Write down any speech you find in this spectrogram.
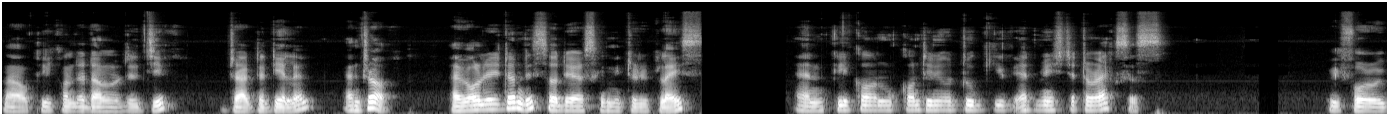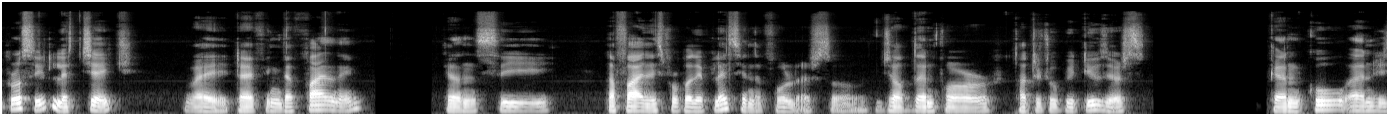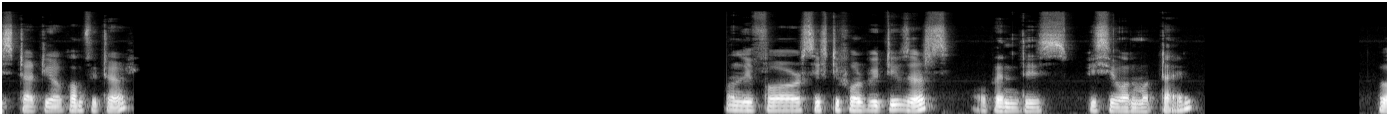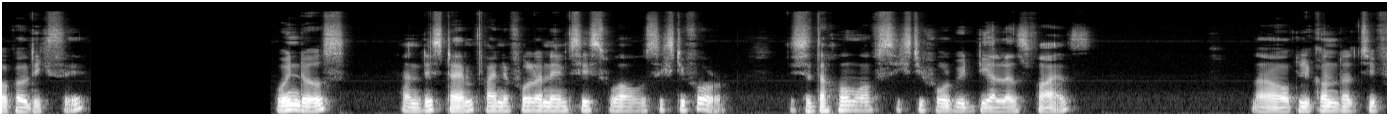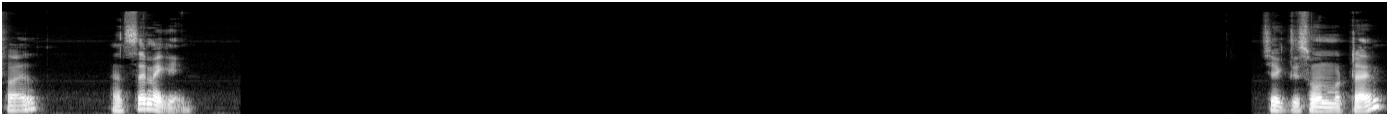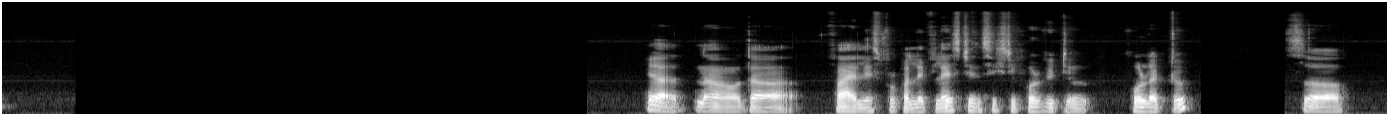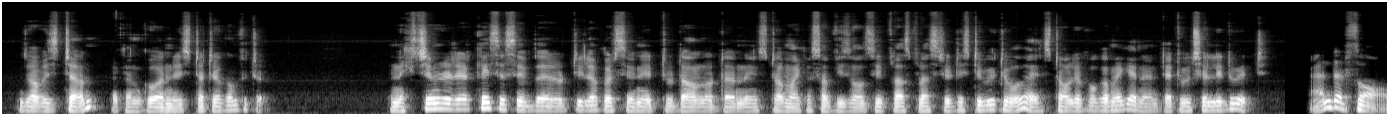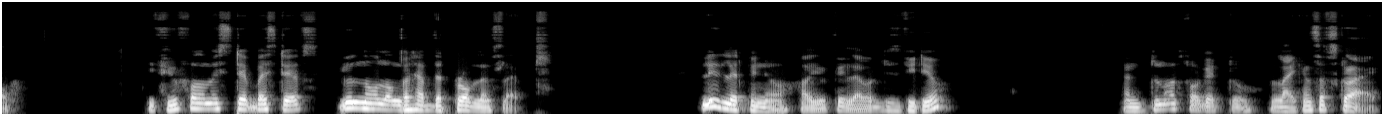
Now click on the downloaded zip, drag the DLL, and drop. I've already done this, so they are asking me to replace. And click on continue to give administrator access. Before we proceed, let's check by typing the file name. You can see the file is properly placed in the folder. So job done for 32-bit users. You can go and restart your computer. Only for 64-bit users. Open this pc one more time. Local C windows and this time find a folder named syswow64 this is the home of 64-bit DLLs files. Now click on the zip file and same again. Check this one more time yeah now the file is properly placed in 64 bit folder 2 so job is done. You can go and restart your computer. In extremely rare cases if there are occurs you need to download and install microsoft visual c++ redistributable install your program again and that will surely do it. And that's all. If you follow me step by steps you'll no longer have that problems left Please let me know how you feel about this video and do not forget to like and subscribe.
